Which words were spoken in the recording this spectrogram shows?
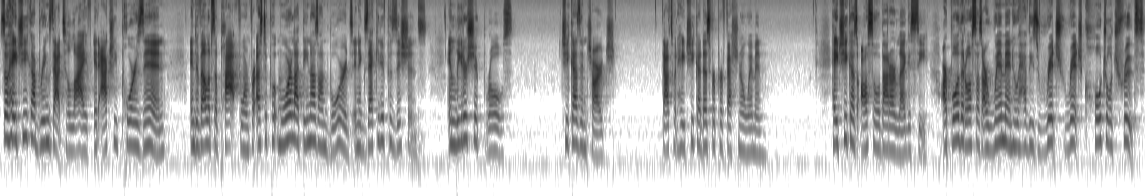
So Hey Chica brings that to life. It actually pours in and develops a platform for us to put more Latinas on boards in executive positions, in leadership roles. Chica's in charge. That's what Hey Chica does for professional women. Hey Chica is also about our legacy. Our poderosas are women who have these rich, rich cultural truths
